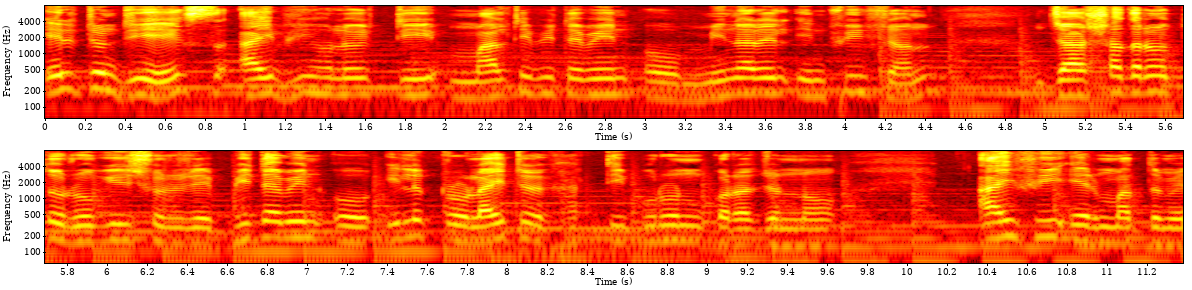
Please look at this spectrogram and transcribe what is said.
এরিটন ডিএক্স আইভি হলো একটি মাল্টিভিটামিন ও মিনারেল ইনফিউশন যা সাধারণত রোগীর শরীরে ভিটামিন ও ইলেকট্রোলাইটের ঘাটতি পূরণ করার জন্য আইভি এর মাধ্যমে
